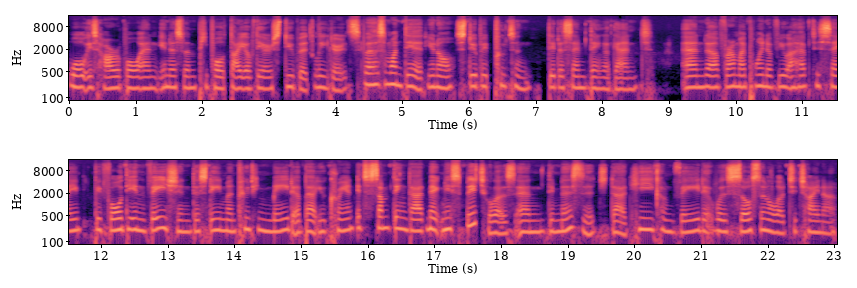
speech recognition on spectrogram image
war is horrible and innocent people die of their stupid leaders. But someone did, you know, stupid Putin did the same thing again. And uh, from my point of view, I have to say, before the invasion, the statement Putin made about Ukraine, it's something that made me speechless. And the message that he conveyed was so similar to China.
